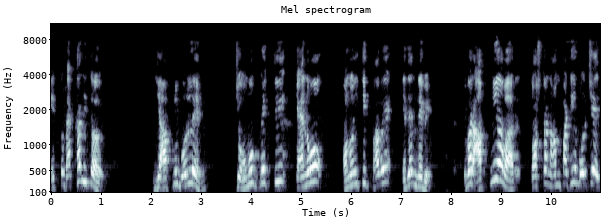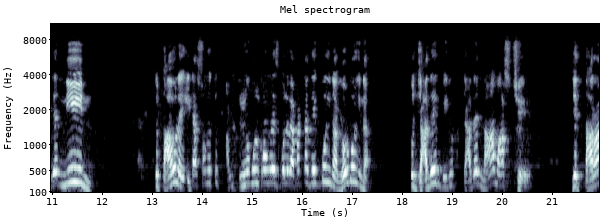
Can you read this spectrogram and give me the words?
এর তো ব্যাখ্যা দিতে হবে যে আপনি বললেন যে অমুক ব্যক্তি কেন অনৈতিকভাবে এদের নেবে। এবার আপনি আবার দশটা নাম পাঠিয়ে বলছে, এদের নিন। তো তাহলে এটার সঙ্গে তো আমি তৃণমূল কংগ্রেস বলে ব্যাপারটা দেখবই না, ধরবই না। তো যাদের বিরুদ্ধে, যাদের নাম আসছে যে তারা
